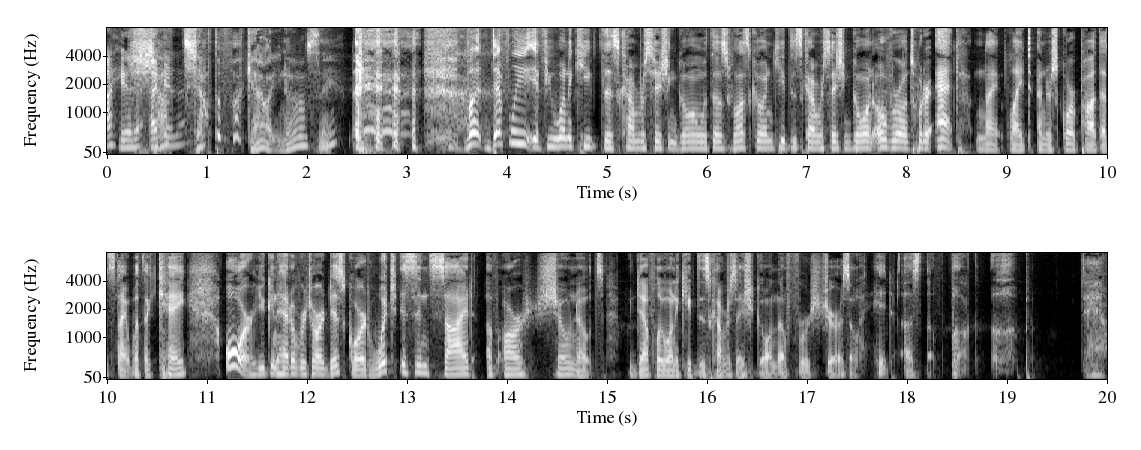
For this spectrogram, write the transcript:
I hear that. I shout, hear that. shout the fuck out. You know what I'm saying? but definitely, if you want to keep this conversation going with us, let's go ahead and keep this conversation going over on Twitter at nightlight underscore pod. That's night with a K. Or you can head over to our Discord, which is inside of our show notes. We definitely want to keep this conversation going, though, for sure. So hit us the fuck up. Damn.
